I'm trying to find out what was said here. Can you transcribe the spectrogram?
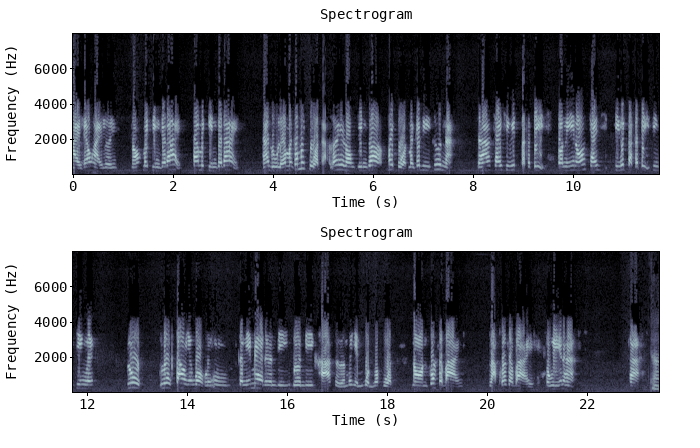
หายแล้วหายเลย เนาะไม่กินก็ได้ ถ้าไม่กินก็ได้นะดูแล้วมันก็ไม่ปวดอะ แล้วให้ลองกินก็ไม่ปวดมันก็ดีขึ้นน่ะนะคะใช้ชีวิตปกติ ตอนนี้เนาะใช้ชีวิตปกติจริง ๆ เลย ลูกลูกเต้ายังบอกเลย อืมตอนนี้แม่เดินดี เดินดีขาเขินไม่เห็นบ่นว่าปวด นอนก็สบาย หลับก็สบาย ตรงนี้นะคะ ค่ะค่ะ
